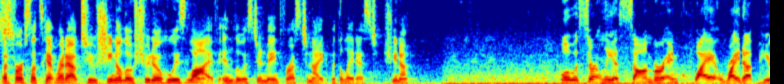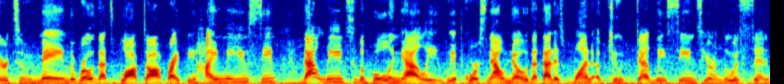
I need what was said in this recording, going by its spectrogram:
But first, let's get right out to Sheena Losciuto, who is live in Lewiston, Maine for us tonight with the latest. Sheena? Well, it was certainly a somber and quiet right up here to Maine. The road that's blocked off right behind me, you see, that leads to the bowling alley. We, of course, now know that that is one of two deadly scenes here in Lewiston.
